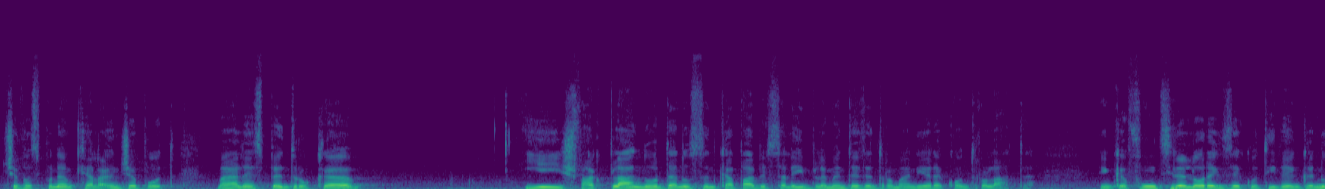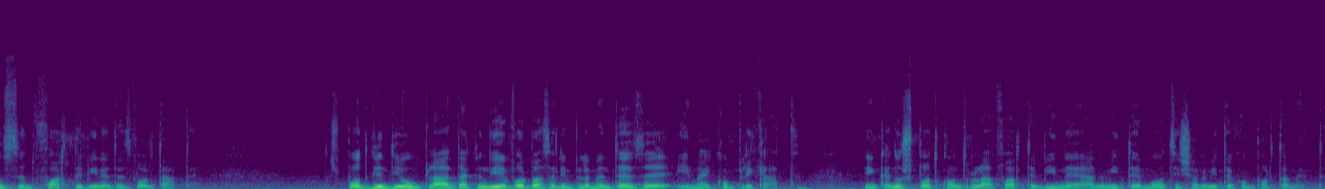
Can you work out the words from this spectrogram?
ce vă spuneam chiar la început, mai ales pentru că ei își fac planuri, dar nu sunt capabili să le implementeze într-o manieră controlată, fiindcă funcțiile lor executive încă nu sunt foarte bine dezvoltate. Deci pot gândi un plan, dar când e vorba să-l implementeze, e mai complicat, fiindcă nu își pot controla foarte bine anumite emoții și anumite comportamente.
